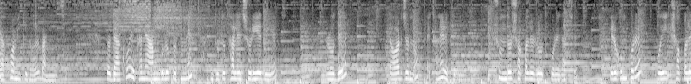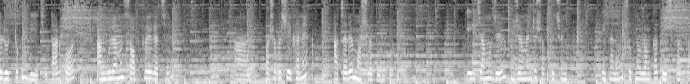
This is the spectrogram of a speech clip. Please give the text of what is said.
দেখো আমি কীভাবে বানিয়েছি। তো দেখো এখানে আমগুলো প্রথমে দুটো থালে ছড়িয়ে দিয়ে রোদে দেওয়ার জন্য এখানে রেখে দিলাম। সুন্দর সকালের রোদ পড়ে গেছে। এরকম করে ওই সকালের রোদটুকুই দিয়েছি। তারপর আমগুলো এমন সফট হয়ে গেছে। আর পাশাপাশি এখানে আচারের মশলা তৈরি করব। এই চামচের মেজারমেন্টে সব কিছু এখানে শুকনো লঙ্কা, তেজপাতা,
